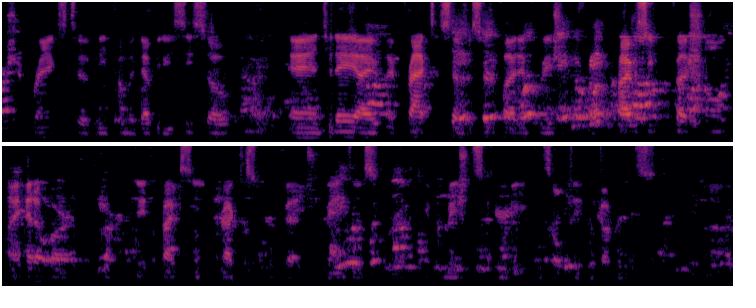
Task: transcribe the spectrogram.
leadership ranks to become a deputy CISO. And today I, I practice as a certified information privacy professional. I head up our, our data privacy practice group at Vantis, information security consulting and governance uh,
